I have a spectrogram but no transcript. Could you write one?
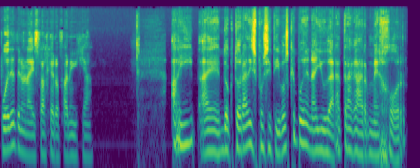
puede tener una disfagia orofaringia. ¿Hay, eh, doctora, dispositivos que pueden ayudar a tragar mejor?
